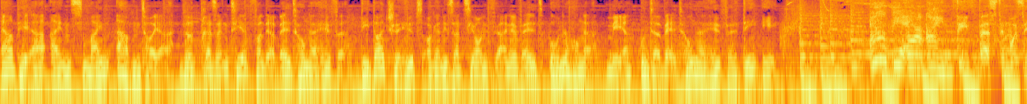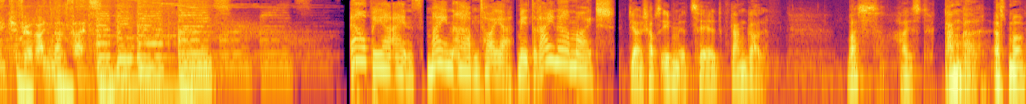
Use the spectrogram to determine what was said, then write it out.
RPR 1 Mein Abenteuer wird präsentiert von der Welthungerhilfe, die deutsche Hilfsorganisation für eine Welt ohne Hunger. Mehr unter welthungerhilfe.de. RPR 1. Die beste Musik für Rheinland-Pfalz. RPR 1, mein Abenteuer mit Rainer Meutsch. Ja, ich habe es eben erzählt, Gangal. Was heißt Gangal? Erstmal,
